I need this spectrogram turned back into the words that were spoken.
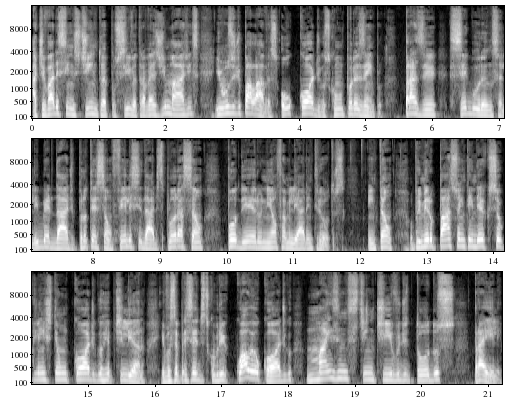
Ativar esse instinto é possível através de imagens e uso de palavras ou códigos, como por exemplo, prazer, segurança, liberdade, proteção, felicidade, exploração, poder, união familiar, entre outros. Então, o primeiro passo é entender que o seu cliente tem um código reptiliano e você precisa descobrir qual é o código mais instintivo de todos para ele.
